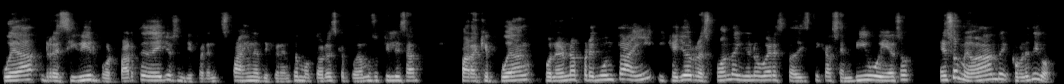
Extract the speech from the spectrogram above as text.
pueda recibir por parte de ellos en diferentes páginas, diferentes motores que podemos utilizar para que puedan poner una pregunta ahí y que ellos respondan y uno ver estadísticas en vivo y eso, eso me va dando, y como les digo,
